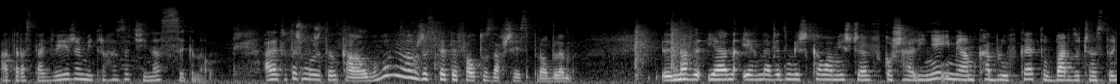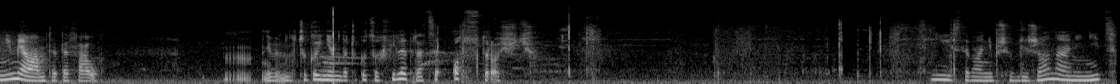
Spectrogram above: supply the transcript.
A teraz tak wieje, że mi trochę zacina sygnał. Ale to też może ten kanał, bo powiem Wam, że w TTV to zawsze jest problem. Nawet, ja jak nawet mieszkałam jeszcze w Koszalinie i miałam kablówkę, to bardzo często nie miałam TTV. Mm, Nie wiem dlaczego i nie wiem dlaczego co chwilę tracę ostrość. Nie jestem ani przybliżona, ani nic.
